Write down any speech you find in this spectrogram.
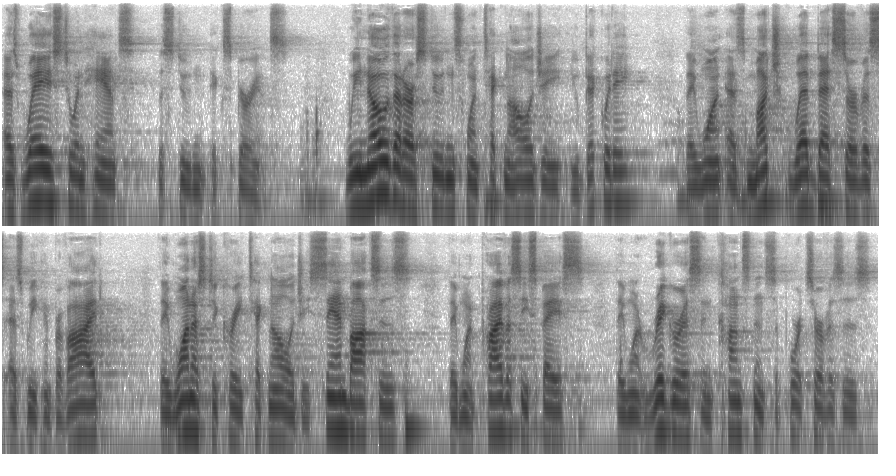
as ways to enhance the student experience. We know that our students want technology ubiquity. They want as much web-based service as we can provide. They want us to create technology sandboxes. They want privacy space. They want rigorous and constant support services.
